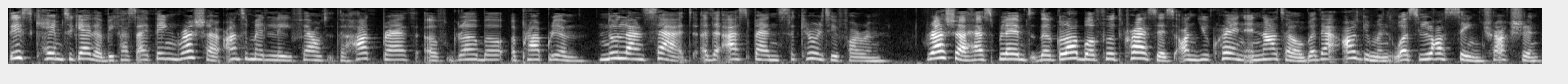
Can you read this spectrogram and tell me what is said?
This came together because I think Russia ultimately found the hot breath of global opprobrium, Nuland said at the Aspen Security Forum. Russia has blamed the global food crisis on Ukraine and NATO, but that argument was losing traction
